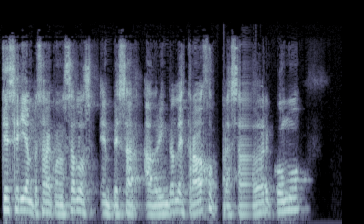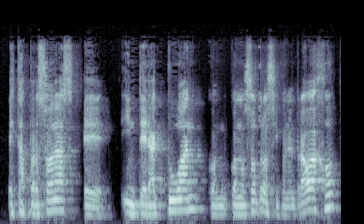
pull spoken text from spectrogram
¿Qué sería empezar a conocerlos? Empezar a brindarles trabajo para saber cómo estas personas eh, interactúan con, nosotros y con el trabajo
